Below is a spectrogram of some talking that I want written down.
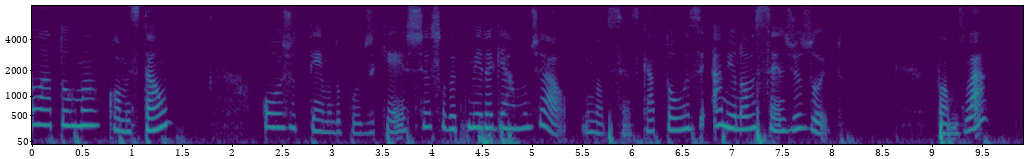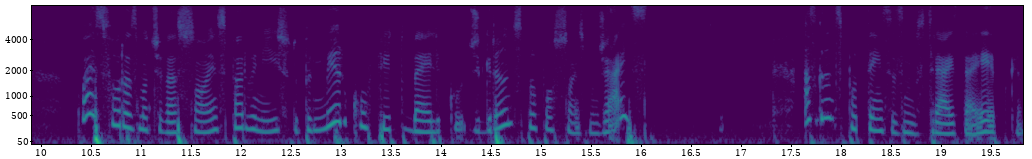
Olá, turma, como estão? Hoje o tema do podcast é sobre a Primeira Guerra Mundial, 1914 a 1918. Vamos lá? Quais foram as motivações para o início do primeiro conflito bélico de grandes proporções mundiais? As grandes potências industriais da época,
